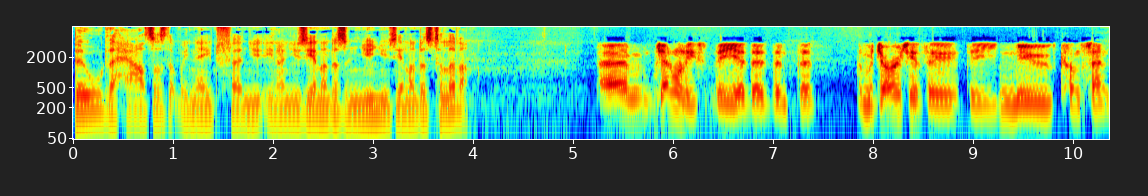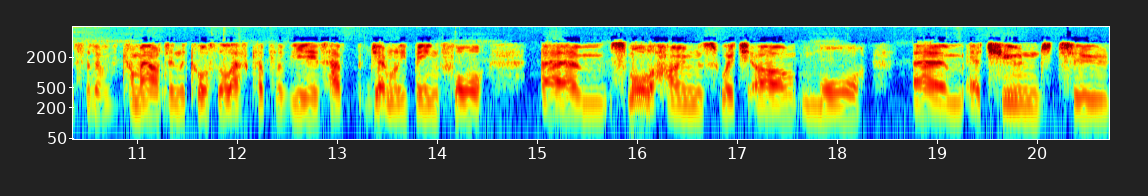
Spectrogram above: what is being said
build the houses that we need for New, you know New Zealanders and new New Zealanders to live in? Um, generally, the, the, the, the the majority of the, the new consents that have come out in the course of the last couple of years have generally been for um, smaller homes which are more um, attuned to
